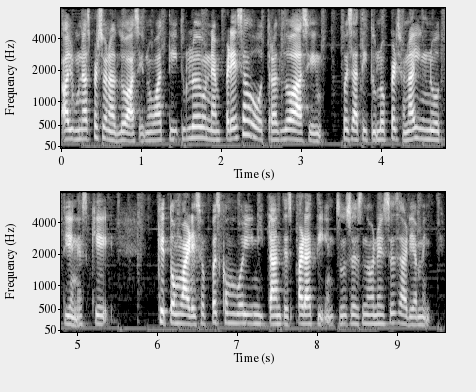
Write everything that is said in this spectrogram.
algunas personas lo hacen o a título de una empresa, otras lo hacen pues a título personal y no tienes que, que tomar eso pues como limitantes para ti, entonces no necesariamente.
